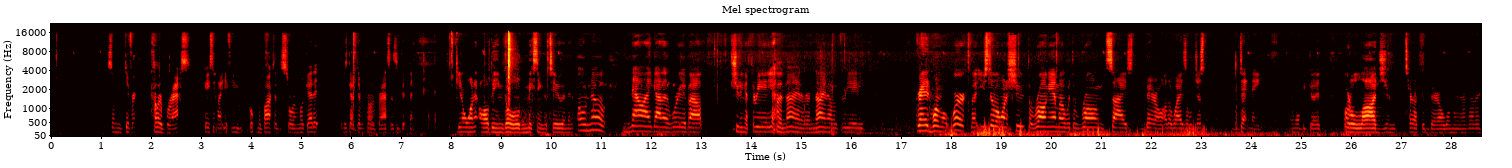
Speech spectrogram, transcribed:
some different color brass casing. Like if you open the box at the store and look at it, if it's got different colored brass, that's a good thing. You don't want it all being gold, mixing the two, and then oh no, now I gotta worry about shooting a 380 out of 9 or a 9 out of 380. Granted, one won't work, but you still don't want to shoot the wrong ammo with the wrong size barrel, otherwise it'll just detonate. It won't be good. Or it'll lodge and tear up your barrel one way or another.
